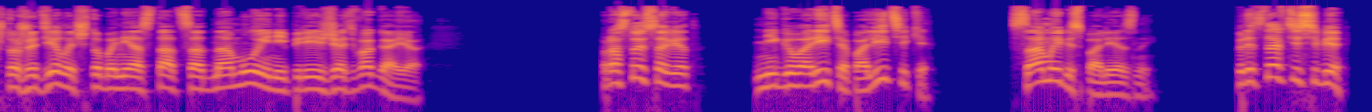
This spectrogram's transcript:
Что же делать, чтобы не остаться одному и не переезжать в Огайо? Простой совет. Не говорить о политике. Самый бесполезный. Представьте себе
